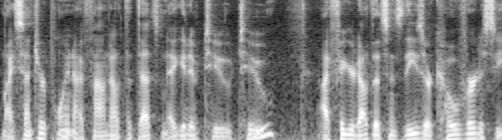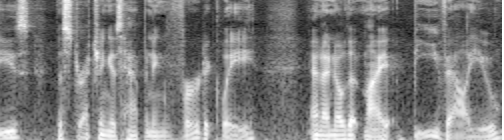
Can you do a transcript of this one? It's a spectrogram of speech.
my center point, I found out that that's negative 2, 2. I figured out that since these are covertices, the stretching is happening vertically, and I know that my b value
